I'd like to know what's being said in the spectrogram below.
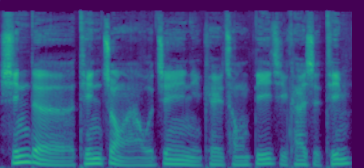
新的听众啊，我建议你可以从第一集开始听。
